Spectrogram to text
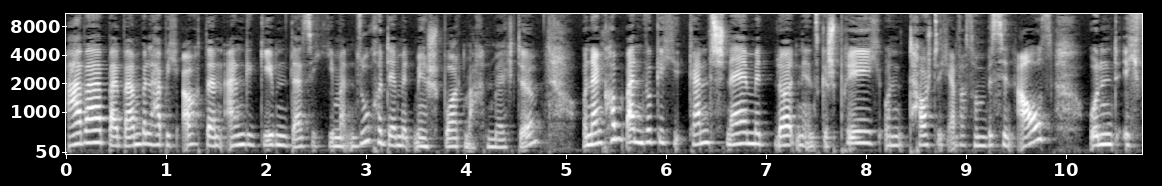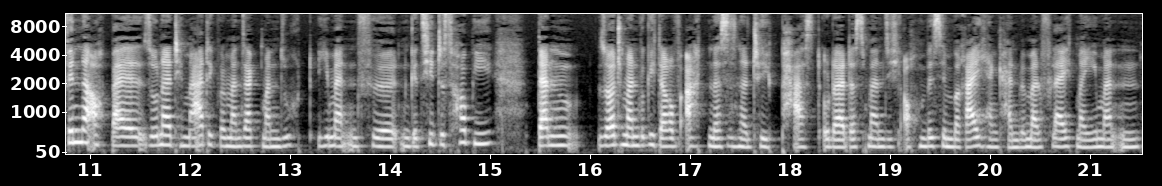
Aber bei Bumble habe ich auch dann angegeben, dass ich jemanden suche, der mit mir Sport machen möchte. Und dann kommt man wirklich ganz schnell mit Leuten ins Gespräch und tauscht sich einfach so ein bisschen aus. Und ich finde auch bei so einer Thematik, wenn man sagt, man sucht jemanden für ein gezieltes Hobby, dann sollte man wirklich darauf achten, dass es natürlich passt oder dass man sich auch ein bisschen bereichern kann, wenn man vielleicht mal jemanden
